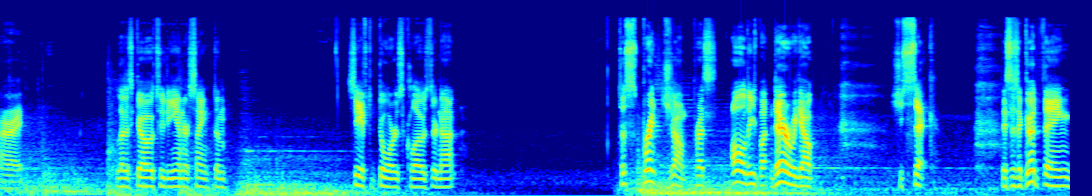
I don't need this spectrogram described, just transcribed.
Alright. Let us go to the inner sanctum. See if the door's closed or not. To sprint jump, press all these buttons. There we go. She's sick. This is a good thing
